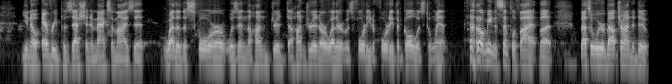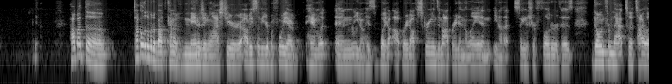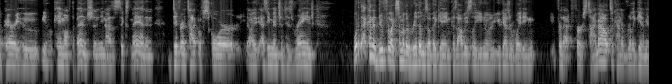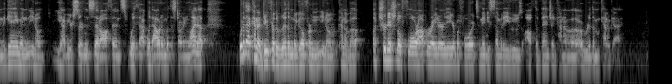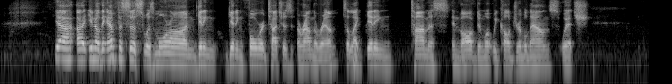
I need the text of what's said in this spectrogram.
you know, every possession and maximize it, whether the score was in the hundred to hundred or whether it was forty to forty, the goal was to win. I don't mean to simplify it, but that's what we were about trying to do. How about the talk a little bit about kind of managing last year? Obviously, the year before you had Hamlin and you know his way to operate off screens and operate in the lane, and you know that signature floater of his. Going from that to Tylor Perry, who you know came off the bench and you know as a sixth man and different type of score You know, as you mentioned, his range. What did that kind of do for like some of the rhythms of the game? Because obviously, you know, you guys are waiting for that first timeout to kind of really get him in the game, and you know, you have your certain set offense with that without him with the starting lineup. What did that kind of do for the rhythm to go from you know kind of a, a traditional floor operator the year before to maybe somebody who's off the bench and kind of a, a rhythm kind of guy? Yeah, uh, you know, the emphasis was more on getting getting forward touches around the rim. So like getting Thomas involved in what we call dribble downs, which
